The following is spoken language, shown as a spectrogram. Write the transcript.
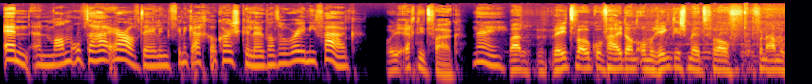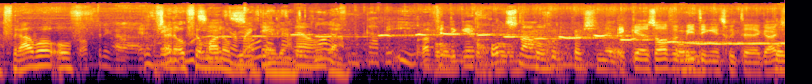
En een man op de HR-afdeling vind ik eigenlijk ook hartstikke leuk, want dat hoor je niet vaak. Hoor je echt niet vaak. Nee. Maar weten we ook of hij dan omringd is met vooral voornamelijk vrouwen? Of, Dat of zijn er ook veel mannen op denk afdeling? Ja. Van de KPI. Wat vind ik in godsnaam goed personeel? Ik eh, zal even een meeting inschieten, guys.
